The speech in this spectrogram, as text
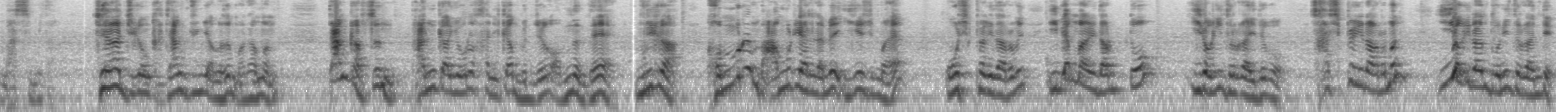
맞습니다. 제가 지금 가장 중요한 것은 뭐냐면 땅값은 반가격으로 사니까 문제가 없는데 우리가 건물을 마무리하려면 이게 지금 뭐예요? 50평이다 그러면 200만 원이다 그러면 또 1억이 들어가야 되고 40평이다 그러면 2억이라는 돈이 들어가는데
